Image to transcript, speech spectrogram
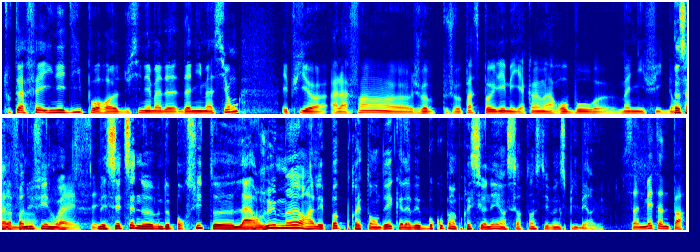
tout à fait inédits pour du cinéma d'animation. Et puis euh, à la fin, euh, je veux je veux pas spoiler, mais il y a quand même un robot euh, magnifique. Dans Ça, c'est à la fin du film, ouais. Mais cette scène de, de poursuite, la rumeur à l'époque prétendait qu'elle avait beaucoup impressionné un certain Steven Spielberg. Ça ne m'étonne pas.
